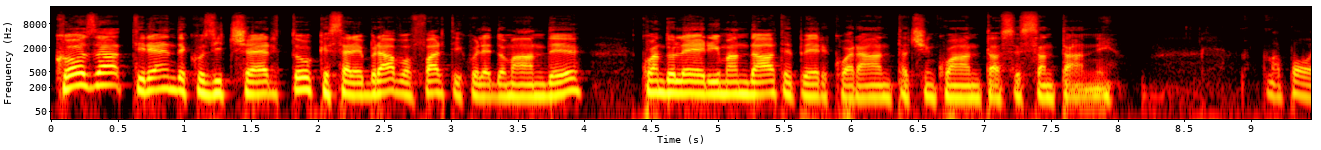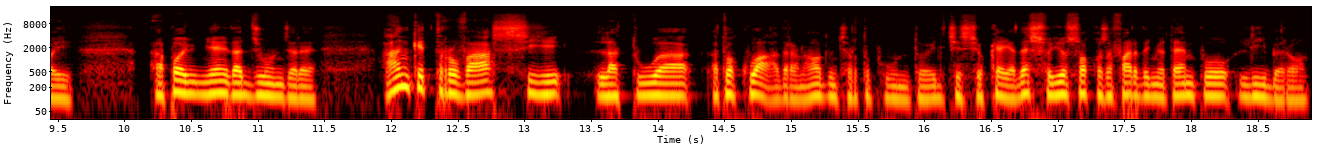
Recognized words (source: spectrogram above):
Cosa ti rende così certo che sarei bravo a farti quelle domande quando le hai rimandate per 40, 50, 60 anni? Ma poi, poi mi viene da aggiungere, anche trovassi la tua, la tua quadra no? ad un certo punto e dicessi ok adesso io so cosa fare del mio tempo libero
